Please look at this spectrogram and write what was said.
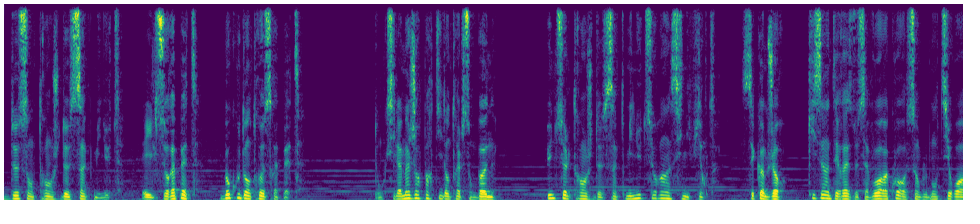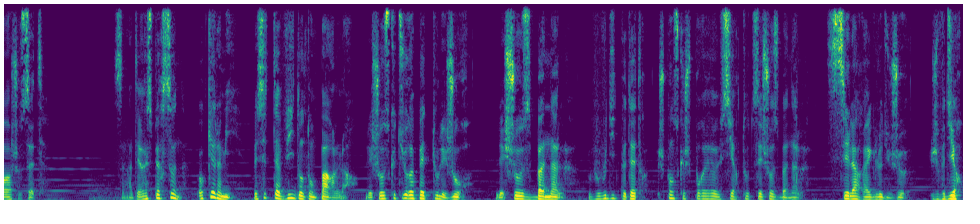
200 tranches de 5 minutes. Et ils se répètent. Beaucoup d'entre eux se répètent. Donc si la majeure partie d'entre elles sont bonnes, une seule tranche de 5 minutes sera insignifiante. C'est comme genre, qui s'intéresse de savoir à quoi ressemble mon tiroir à chaussettes Ça intéresse personne. Ok l'ami, mais c'est ta vie dont on parle là. Les choses que tu répètes tous les jours. Les choses banales. Vous vous dites peut-être, je pense que je pourrais réussir toutes ces choses banales. C'est la règle du jeu. Je veux dire,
